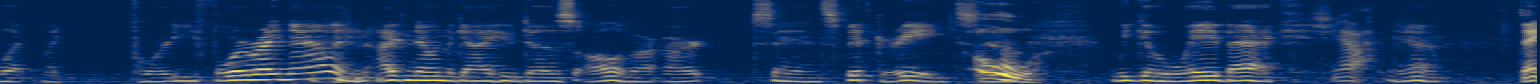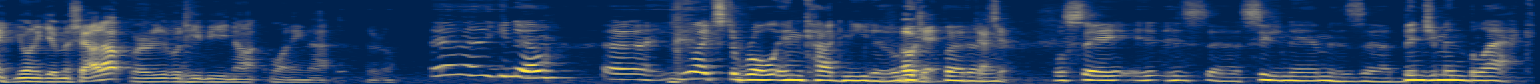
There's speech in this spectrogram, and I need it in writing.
what like 44 right now, and I've known the guy who does all of our art since fifth grade. So Oh, we go way back. yeah. Yeah. Dang, you want to give him a shout out, or would he be not wanting that? I don't know. Uh, you know, uh, he likes to roll incognito. Okay, but uh, gotcha. we'll say his uh, pseudonym is uh, Benjamin Black.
